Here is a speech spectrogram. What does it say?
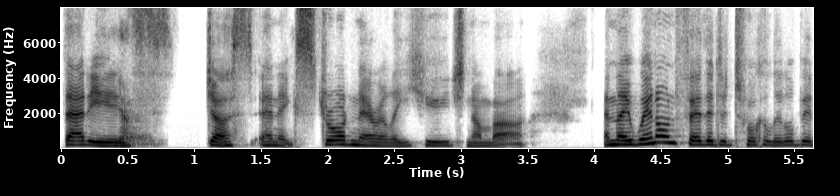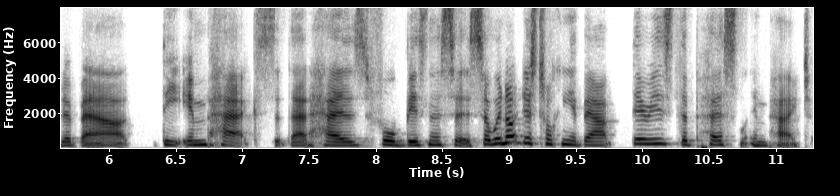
That is yes. just an extraordinarily huge number. And they went on further to talk a little bit about the impacts that that has for businesses. So we're not just talking about there is the personal impact.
